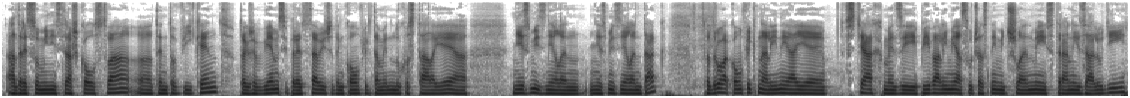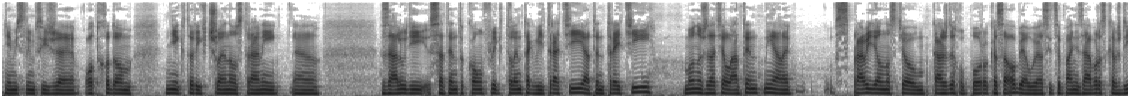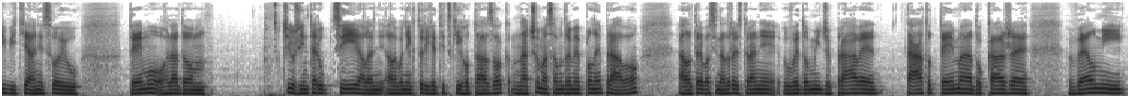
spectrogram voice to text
adresu ministra školstva e, tento víkend, takže viem si predstaviť, že ten konflikt tam jednoducho stále je a nezmizne len, nezmizne len tak. Tá druhá konfliktná línia je vzťah medzi bývalými a súčasnými členmi strany za ľudí. Nemyslím si, že odchodom niektorých členov strany e, za ľudí sa tento konflikt len tak vytratí a ten tretí, možno že zatiaľ latentný, ale s pravidelnosťou každého pol roka sa objavuje. A síce pani Záborská vždy vyťahne svoju tému ohľadom či už interrupcií ale, alebo niektorých etických otázok, na čo má samozrejme plné právo, ale treba si na druhej strane uvedomiť, že práve táto téma dokáže veľmi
